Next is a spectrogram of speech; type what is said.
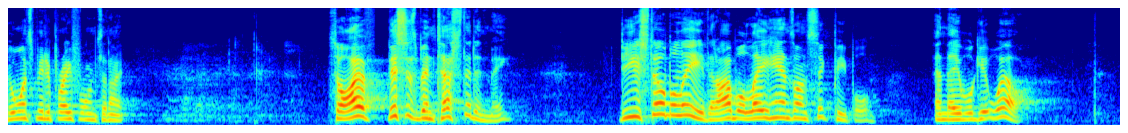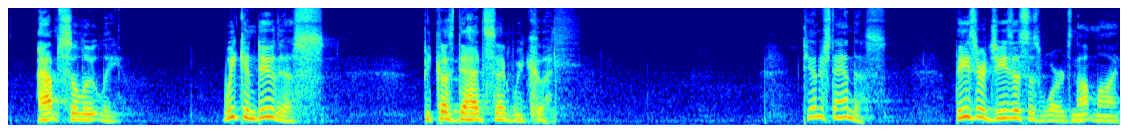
Who wants me to pray for them tonight? So I've, this has been tested in me. Do you still believe that I will lay hands on sick people and they will get well? Absolutely. We can do this because Dad said we could. Do you understand this? These are Jesus' words, not mine.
